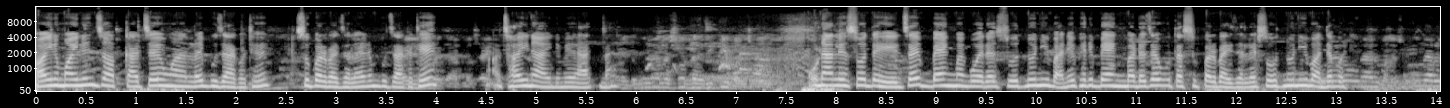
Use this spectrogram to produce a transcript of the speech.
होइन मैले पनि जब कार्ड चाहिँ उहाँलाई बुझाएको थिएँ सुपरभाइजरलाई पनि बुझाएको थिएँ। छैन अहिले मेरो हातमा। उनीहरूले सोद्धाखेरि चाहिँ ब्याङ्कमा गएर सोध्नु नि भन्यो फेरि ब्याङ्कबाट चाहिँ उता सुपरभाइजरलाई सोध्नु नि भन्दै भयो उनीहरू भनेपछि उनीहरू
